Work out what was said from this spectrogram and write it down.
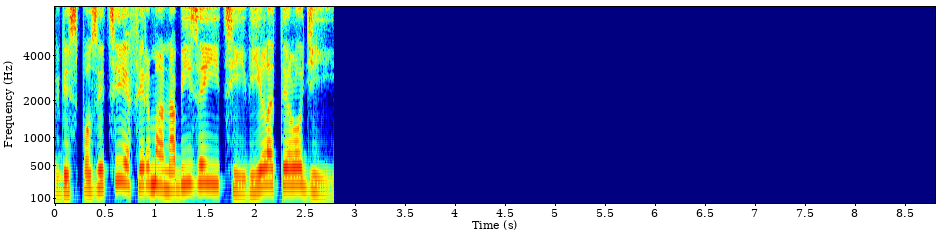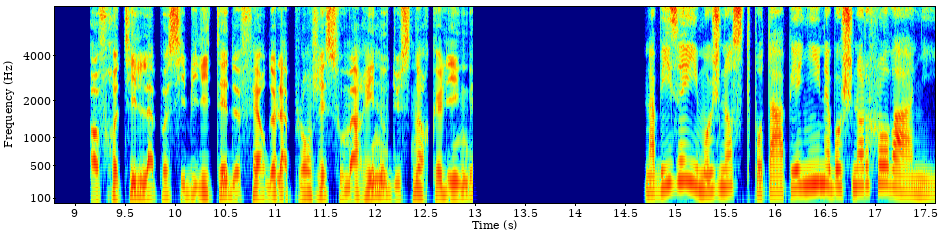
K dispozici je firma nabízející výlety lodí. Offre-t-il la possibilité de faire de la plongée sous-marine ou du snorkeling? Nabízejí možnost potápění nebo šnorchlování.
